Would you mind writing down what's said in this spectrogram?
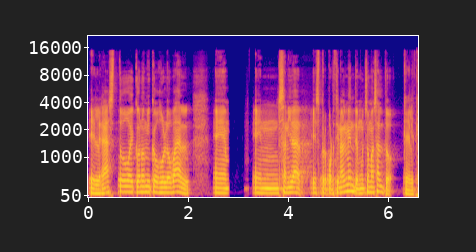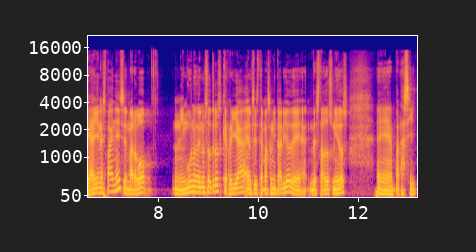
el gasto económico global eh, en sanidad es proporcionalmente mucho más alto que el que hay en España y, sin embargo, ninguno de nosotros querría el sistema sanitario de, de Estados Unidos eh, para sí.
